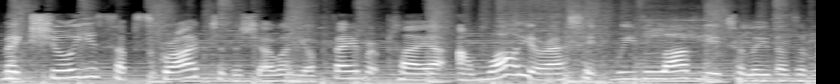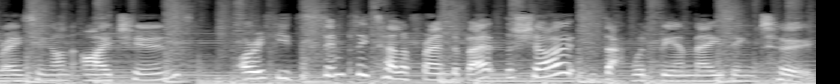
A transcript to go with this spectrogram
Make sure you subscribe to the show on your favourite player, and while you're at it, we'd love you to leave us a rating on iTunes. Or if you'd simply tell a friend about the show, that would be amazing too.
